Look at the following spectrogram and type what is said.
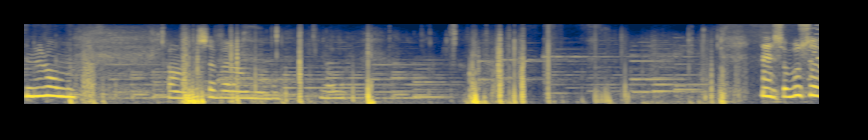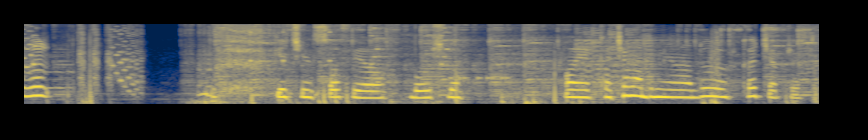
Sinir oldum. Tamam bu sefer almadım. Yolu. Neyse bu sefer Üf, geçin saf ya. Boşla. Hayır kaçamadım ya. Dur kaç yapacaktık.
